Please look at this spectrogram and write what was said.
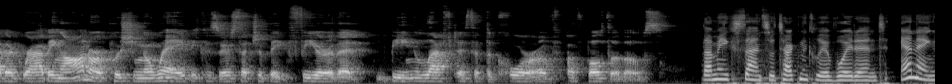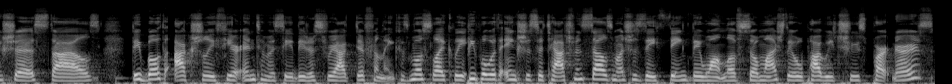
either grabbing on or pushing away because there's such a big fear that being left is at the core of, of both of those. That makes sense. So technically, avoidant and anxious styles, they both actually fear intimacy. They just react differently. Because most likely, people with anxious attachment styles, much as they think they want love so much, they will probably choose partners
